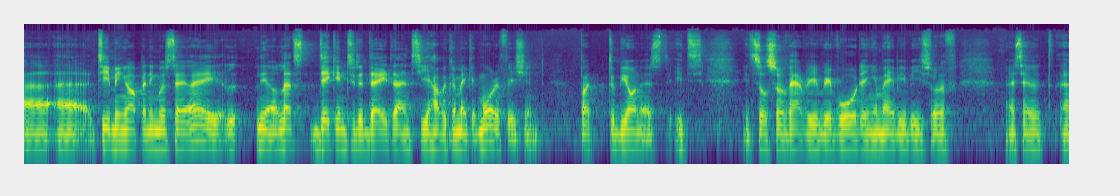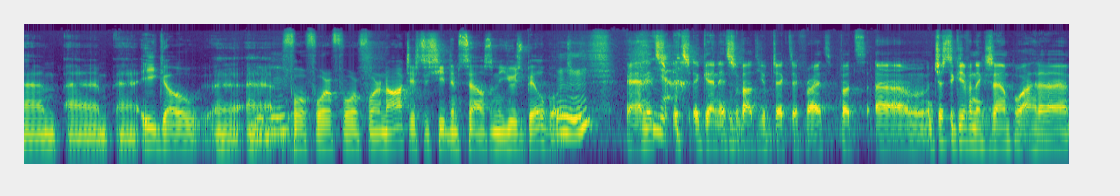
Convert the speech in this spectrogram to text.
Uh, uh, teaming up, and he will say, "Hey, you know, let's dig into the data and see how we can make it more efficient." But to be honest, it's it's also very rewarding, and maybe we sort of I say it, um, um, uh, ego uh, uh, for, for, for, for an artist to see themselves on a huge billboard. Yeah, and it's, Yeah. it's again, it's about the objective, right? But um, just to give an example, I had a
